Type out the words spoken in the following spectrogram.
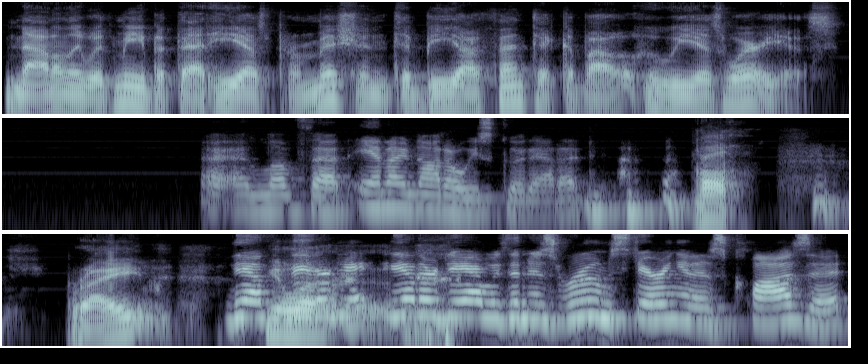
not only with me but that he has permission to be authentic about who he is where he is I love that. And I'm not always good at it. oh, right. The, the, other day, the other day, I was in his room staring at his closet,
